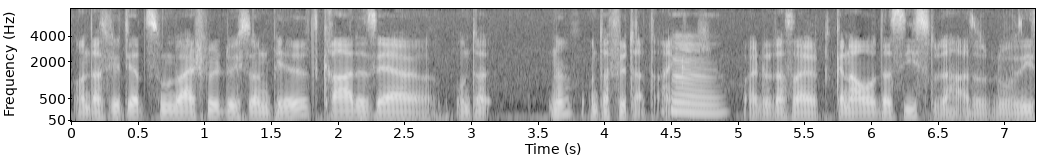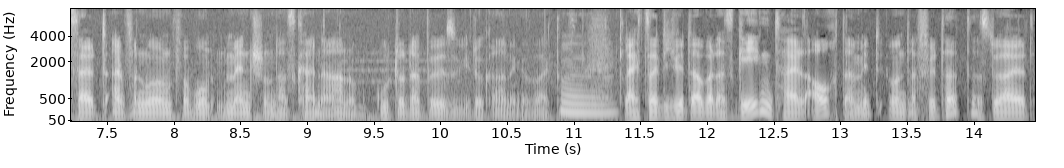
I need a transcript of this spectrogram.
Und das wird jetzt zum Beispiel durch so ein Bild gerade sehr unter, ne, unterfüttert eigentlich. Mhm. Weil du das halt, genau das siehst du da. Also du siehst halt einfach nur einen verwundeten Menschen und hast keine Ahnung, gut oder böse, wie du gerade gesagt hast. Mhm. Gleichzeitig wird aber das Gegenteil auch damit unterfüttert, dass du halt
